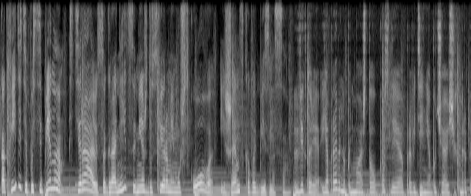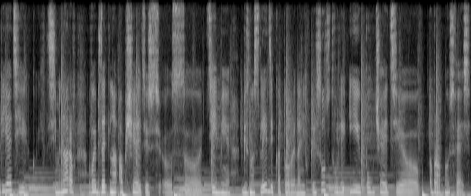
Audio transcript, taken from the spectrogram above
как видите, постепенно стираются границы между сферами мужского и женского бизнеса. Виктория, я правильно понимаю, что после проведения обучающих мероприятий, семинаров, вы обязательно общаетесь э, с теми бизнес-леди, которые на них присутствовали, и получаете э, обратную связь?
